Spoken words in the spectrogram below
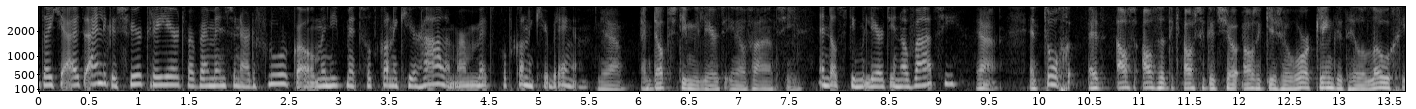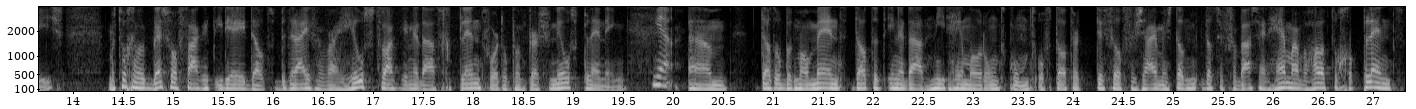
dat je uiteindelijk een sfeer creëert waarbij mensen naar de vloer komen, niet met wat kan ik hier halen, maar met wat kan ik hier brengen. ja. En dat stimuleert innovatie. En dat stimuleert innovatie. Ja, en toch, het, als, als, het, als, ik het zo, als ik je zo hoor, klinkt het heel logisch. Maar toch heb ik best wel vaak het idee dat bedrijven waar heel strak inderdaad gepland wordt op een personeelsplanning, Ja, ehm, dat op het moment dat het inderdaad niet helemaal rondkomt of dat er te veel verzuim is, dat, dat ze verbaasd zijn. Hé, maar we hadden toch gepland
